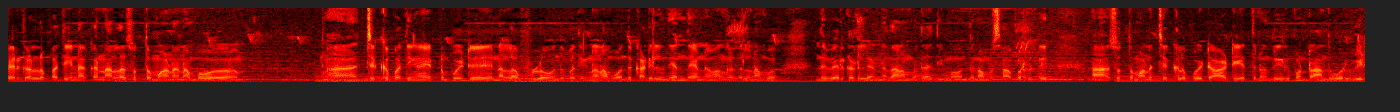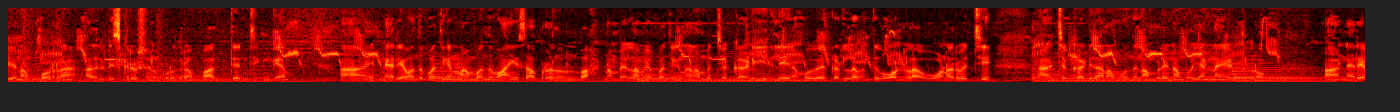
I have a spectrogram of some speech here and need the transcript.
வேர்க்கடலை பார்த்திங்கனாக்கா நல்லா சுத்தமான நம்ம செக்கு பார்த்திங்கன்னா எட்டுன்னு போயிட்டு நல்லா ஃபுல்லாக வந்து பார்த்திங்கன்னா நம்ம வந்து கடையிலேருந்து எந்த எண்ணெய் வாங்குறதில்ல நம்ம இந்த வேர்க்கடலை எண்ணெய் தான் நம்ம வந்து அதிகமாக வந்து நம்ம சாப்பிட்றது. சுத்தமான செக்கில் போயிட்டு ஆட்டி எடுத்துகிட்டு வந்து இது பண்ணுறேன் அந்த ஒரு வீடியோ நான் போடுறேன். அதில் டிஸ்கிரிப்ஷனில் கொடுக்குறேன். பார்த்து தெரிஞ்சுக்கங்க. நிறைய வந்து பார்த்திங்கன்னா நம்ம வந்து வாங்கி சாப்பிட்றதுன்பா நம்ம எல்லாமே பார்த்திங்கன்னா நம்ம செக்காடி இதிலே நம்ம வேர்க்கடலை வந்து ஒன்றா உணர் வச்சு செக்காடி தான் நம்ம வந்து நம்மளே நம்ம எண்ணெய் எடுத்துக்கிறோம். நிறைய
